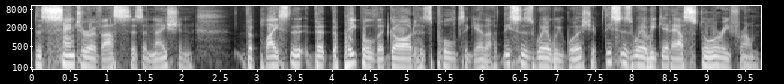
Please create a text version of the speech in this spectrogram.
the center of us as a nation the place, the, the, the, people that God has pulled together. This is where we worship. This is where we get our story from.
